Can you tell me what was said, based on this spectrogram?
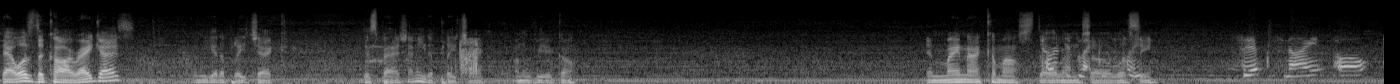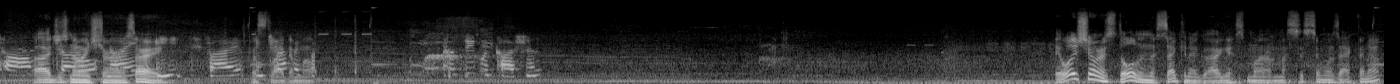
That was the car, right, guys? Let me get a plate check. Dispatch. I need a plate check on the vehicle. It might not come out stolen, so we'll see. Six, nine, Paul, Tom. Uh, just no insurance. nine, All right. eight, five, Let's them up. Proceed with caution. It was showing stolen a second ago. I guess my, my system was acting up.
